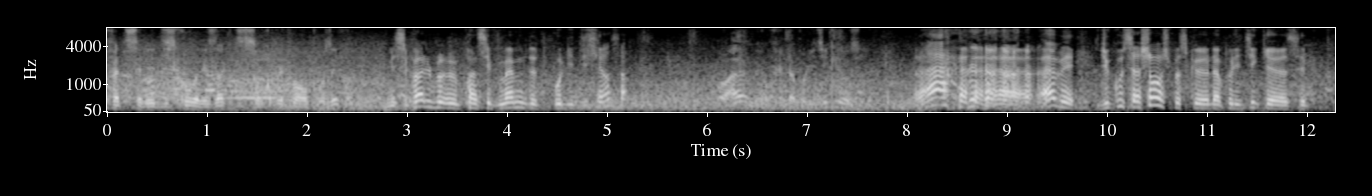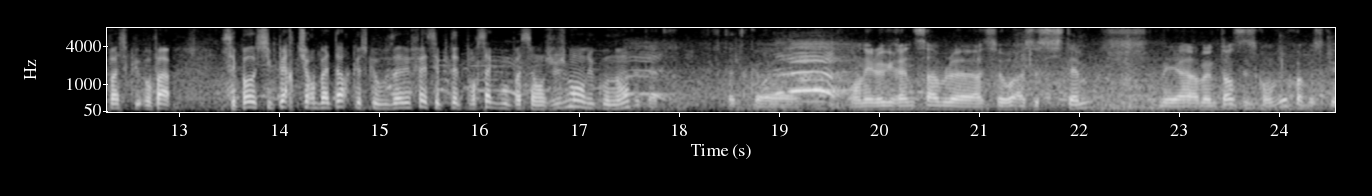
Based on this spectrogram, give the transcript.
fait, c'est les discours et les actes qui sont complètement opposés. Quoi. Mais c'est pas le principe même de tout politicien ça? Ouais, mais on fait de la politique nous aussi. ah, Ah, mais du coup ça change parce que la politique euh, c'est pas ce que. Enfin, c'est pas aussi perturbateur que ce que vous avez fait. C'est peut-être pour ça que vous passez en jugement du coup, non? Peut-être. Peut-être qu'on est le grain de sable à ce, à ce système. Mais euh, en même temps, c'est ce qu'on veut, quoi, parce que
